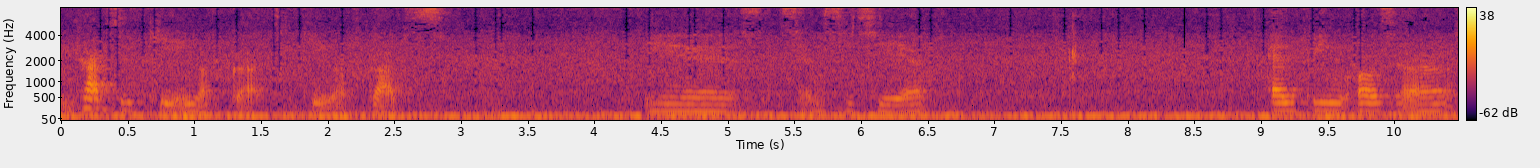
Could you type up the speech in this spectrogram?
We have the king of cups. The king of cups is sensitive, helping others,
